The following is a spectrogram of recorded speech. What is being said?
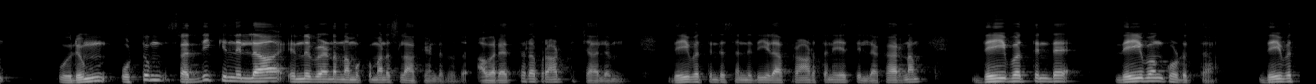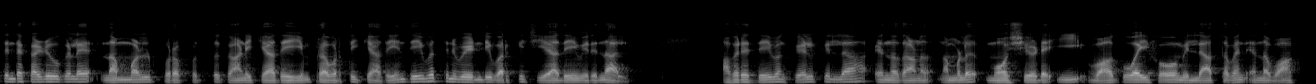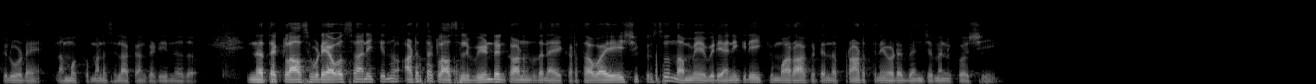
ഒരു ഒട്ടും ശ്രദ്ധിക്കുന്നില്ല എന്ന് വേണം നമുക്ക് മനസ്സിലാക്കേണ്ടത്. അവരെത്ര പ്രാർത്ഥിച്ചാലും ദൈവത്തിന്റെ സന്നിധിയിൽ ആ പ്രാർത്ഥന എത്തില്ല. കാരണം ദൈവത്തിന്റെ ദൈവം കൊടുത്ത ദൈവത്തിന്റെ കഴിവുകളെ നമ്മൾ പുറത്ത് കാണിക്കാതെയും പ്രവർത്തിക്കാതെയും ദൈവത്തിന് വേണ്ടി വർക്ക് ചെയ്യാതെയും ഇരുന്നാൽ അവരെ ദൈവം കേൾക്കില്ല എന്നതാണ് നമ്മൾ മോശയുടെ ഈ വാഗ്വൈഭവമില്ലാത്തവൻ എന്ന വാക്കിലൂടെ നമുക്ക് മനസ്സിലാക്കാൻ കഴിയുന്നത്. ഇന്നത്തെ ക്ലാസ് ഇവിടെ അവസാനിക്കുന്നു. അടുത്ത ക്ലാസ്സിൽ വീണ്ടും കാണുന്നതിനായി കർത്താവായ യേശു ക്രിസ്തു നമ്മെ ഇവരെ അനുഗ്രഹിക്കുമാറാകട്ടെ എന്ന പ്രാർത്ഥനയോടെ ബെഞ്ചമിൻ കോശി.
